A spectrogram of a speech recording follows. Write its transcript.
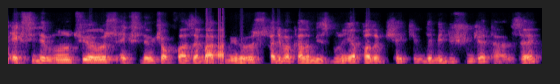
eksileri unutuyoruz, eksileri çok fazla bakmıyoruz. Hadi bakalım biz bunu yapalım şeklinde bir düşünce tarzı.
